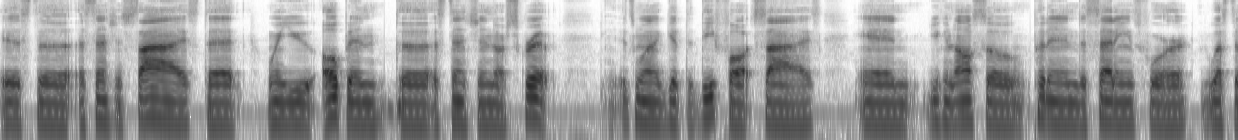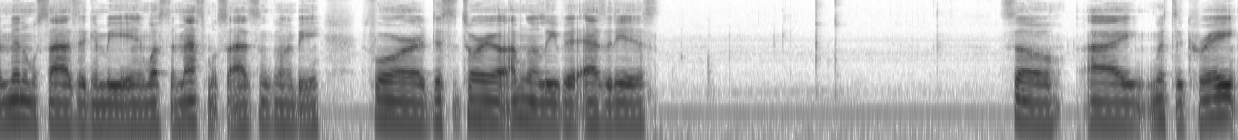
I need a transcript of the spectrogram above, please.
is the extension size that when you open the extension or script, it's going to get the default size and you can also put in the settings for what's the minimal size it can be and what's the maximal size it's going to be. For this tutorial, I'm going to leave it as it is. So I went to create,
